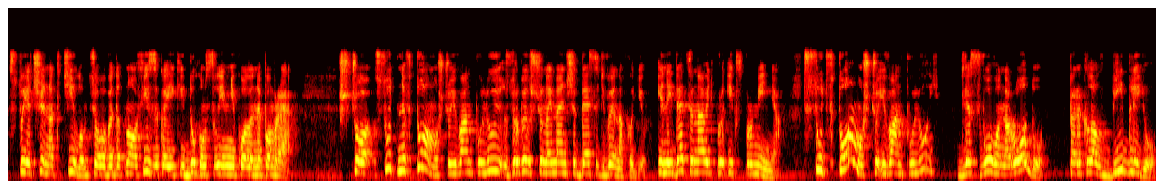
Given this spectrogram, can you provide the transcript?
стоячи над тілом цього видатного фізика, який духом своїм ніколи не помре? Що суть не в тому, що Іван Полюй зробив щонайменше 10 винаходів, і не йдеться навіть про ікс проміння. Суть в тому, що Іван Полюй для свого народу переклав Біблію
